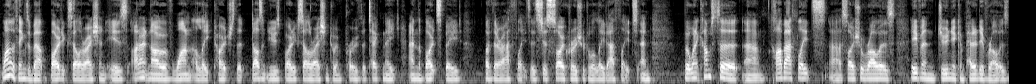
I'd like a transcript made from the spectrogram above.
one of the things about boat acceleration is I don't know of one elite coach that doesn't use boat acceleration to improve the technique and the boat speed of their athletes. It's just so crucial to elite athletes. And but when it comes to um, club athletes, uh, social rowers, even junior competitive rowers,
